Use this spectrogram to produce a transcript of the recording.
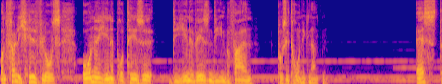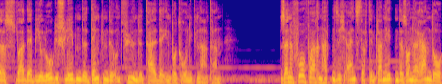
und völlig hilflos, ohne jene Prothese, die jene Wesen, die ihm befahlen, Positronik nannten. Es, das war der biologisch lebende, denkende und fühlende Teil der Inpotronik Nathan. Seine Vorfahren hatten sich einst auf dem Planeten der Sonne Rando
